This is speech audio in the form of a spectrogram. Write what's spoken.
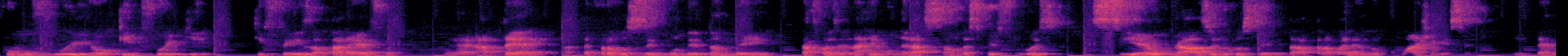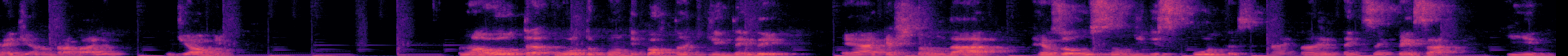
como foi ou quem foi que que fez a tarefa, né? até, até para você poder também estar tá fazendo a remuneração das pessoas, se é o caso de você estar tá trabalhando com uma agência, intermediando o trabalho de alguém. Uma outra, um outro ponto importante de entender é a questão da resolução de disputas. Né? Então a gente tem que sempre pensar que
